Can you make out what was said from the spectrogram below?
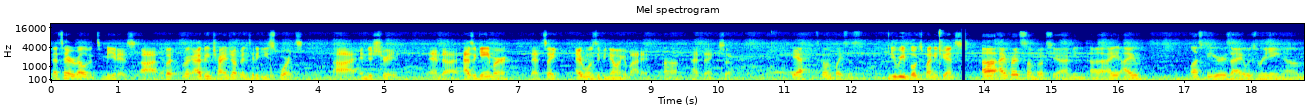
That's how irrelevant to me it is. Uh, Yeah. But I've been trying to jump into the esports uh, industry, and uh, as a gamer, that's like everyone's to be knowing about it. Uh huh. I think so. Yeah, it's going places. Do you read books by any chance? Uh, I've read some books. Yeah, I mean, uh, I, I last few years I was reading um,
